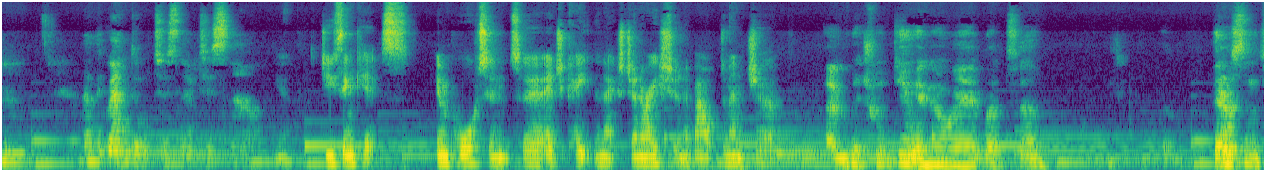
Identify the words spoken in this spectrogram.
Mm. And the granddaughters notice now. Do you think it's important to educate the next generation about dementia? um, which we do in a way, but um, there isn't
